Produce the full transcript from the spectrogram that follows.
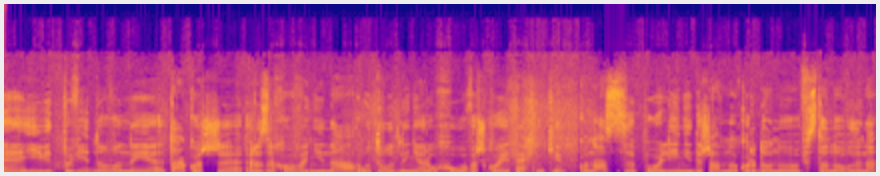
е, і відповідно вони також розраховані на утруднення руху важкої техніки. У нас по лінії державного кордону встановлена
